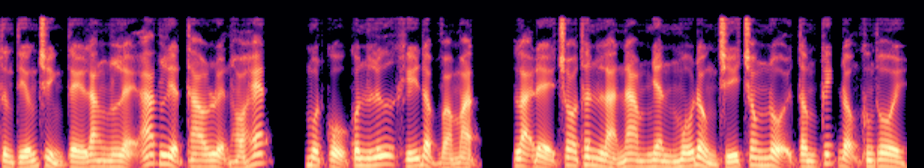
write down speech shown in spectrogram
từng tiếng chỉnh tề lăng lệ ác liệt thao luyện hò hét, một cổ quân lữ khí đập vào mặt, lại để cho thân là nam nhân mỗi đồng chí trong nội tâm kích động không thôi.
